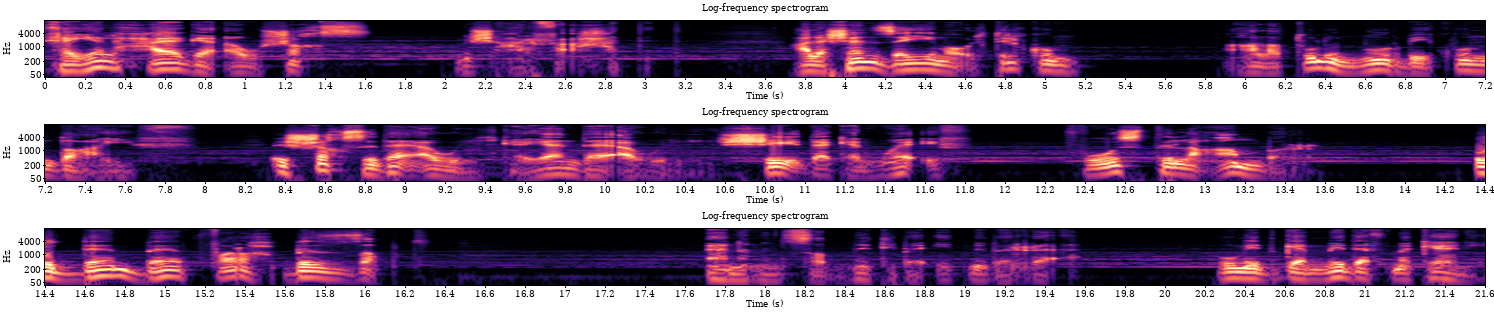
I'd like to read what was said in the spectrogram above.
خيال حاجة أو شخص مش عارفة أحدد. علشان زي ما قلت لكم على طول النور بيكون ضعيف. الشخص ده أو الكيان ده أو الشيء ده كان واقف في وسط العنبر قدام باب فرح بالظبط. أنا من صدمتي بقيت مبرقة ومتجمدة في مكاني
